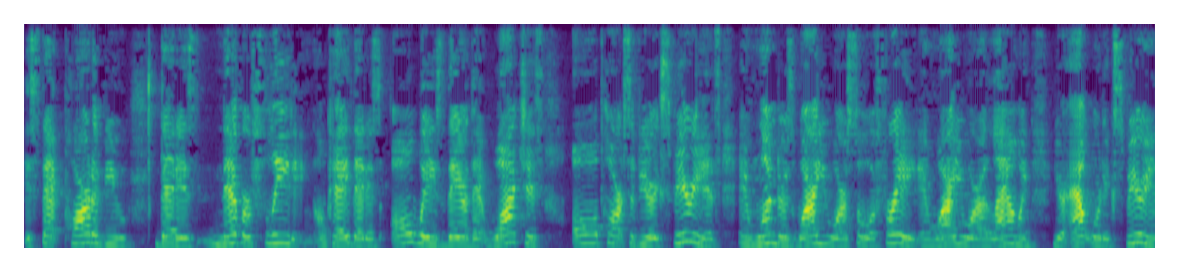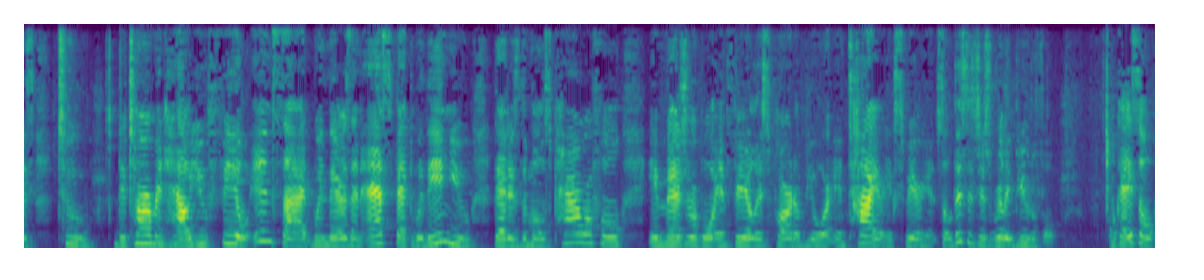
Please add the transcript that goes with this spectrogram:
It's that part of you that is never fleeting, okay? That is always there, that watches all parts of your experience and wonders why you are so afraid and why you are allowing your outward experience to determine how you feel inside when there's an aspect within you that is the most powerful, immeasurable, and fearless part of your entire experience. So this is just really beautiful. Okay, so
